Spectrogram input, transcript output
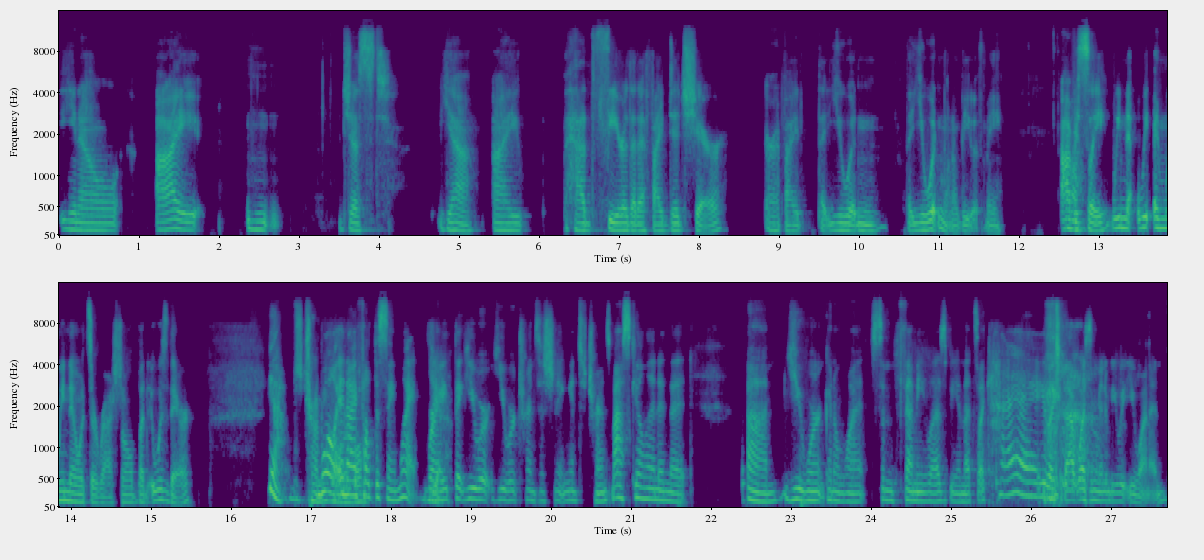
you know, I just, yeah, I had fear that if I did share or if I, that you wouldn't, that you wouldn't want to be with me. Obviously, we know, we, and we know it's irrational, but it was there. yeah. I'm just trying to be Well, and I felt the same way, Yeah. right? That you were you were transitioning into trans masculine, and that um you weren't going to want some femi lesbian that's like, hey, like that wasn't going to be what you wanted.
